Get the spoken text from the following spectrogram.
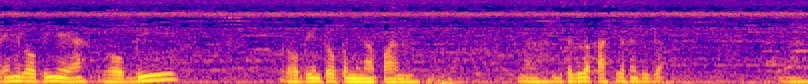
Oke ini lobbynya ya, lobby, lobby untuk penginapan. Nah bisa juga kasirnya juga. Nah.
